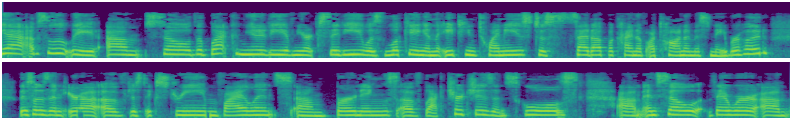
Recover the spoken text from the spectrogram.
Yeah, absolutely. Um, so the Black community of New York City was looking in the 1820s to set up a kind of autonomous neighborhood. This was an era of just extreme violence, um, burnings of Black churches and schools. Um, and so there were um,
